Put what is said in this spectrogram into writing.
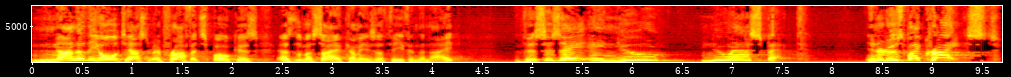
None of the Old Testament prophets spoke as, as the Messiah coming as a thief in the night. This is a, a new new aspect introduced by Christ.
